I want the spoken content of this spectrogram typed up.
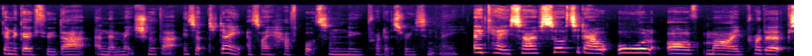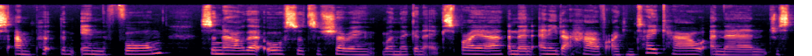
going to go through that and then make sure that is up to date as I have bought some new products recently. Okay, so I've sorted out all of my products and put them in the form. So now they're all sort of showing when they're going to expire and then any that have I can take out and then just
